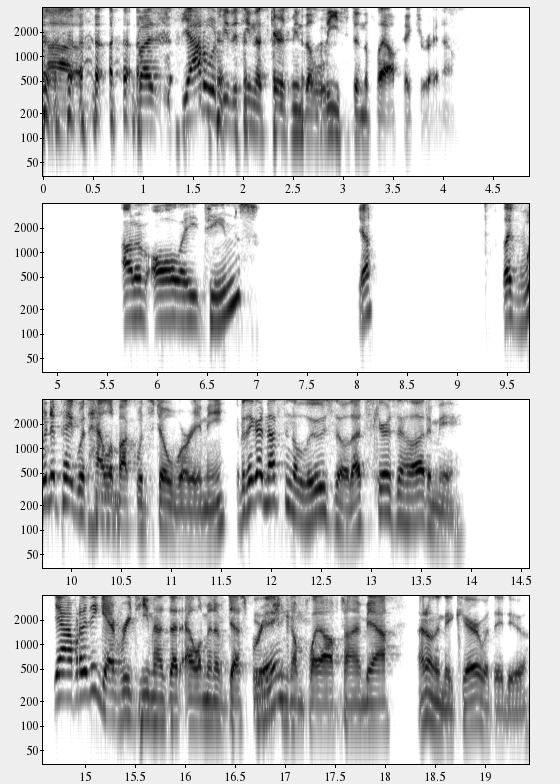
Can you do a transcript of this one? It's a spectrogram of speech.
Uh, but Seattle would be the team that scares me the least in the playoff picture right now. Out of all eight teams, Like Winnipeg with Hellebuyck would still worry me. but they got nothing to lose, though. That scares the hell out of me. Yeah, but I think every team has that element of desperation come playoff time. Yeah. I don't think they care what they do.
